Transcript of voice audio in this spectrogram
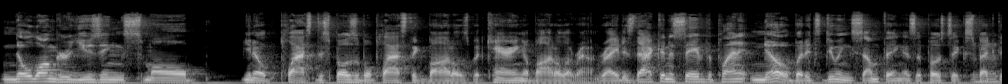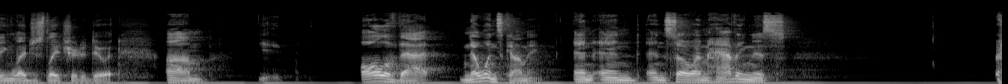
no longer using small you know, plastic disposable plastic bottles, but carrying a bottle around, right? Is that going to save the planet? No, but it's doing something as opposed to expecting legislature to do it. Um, all of that, no one's coming, and and and so I'm having this.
